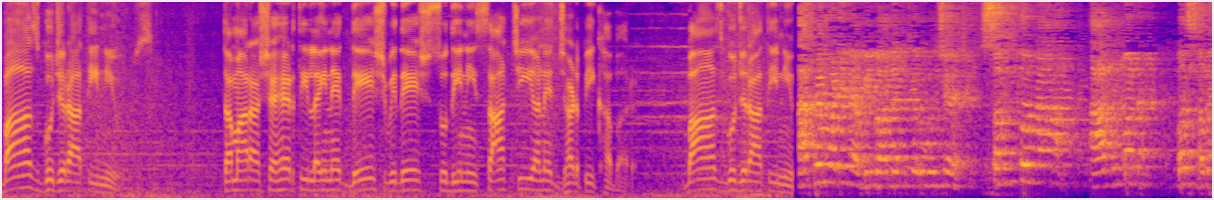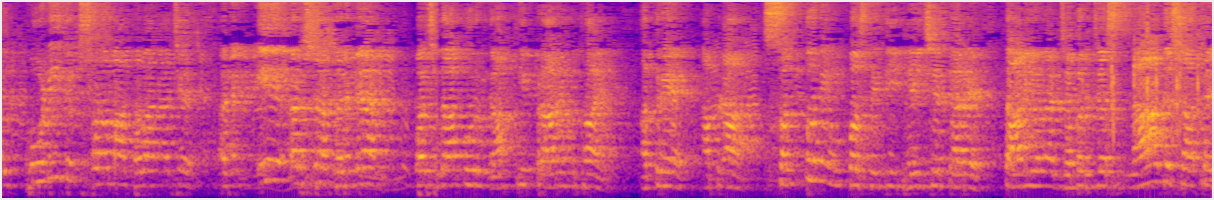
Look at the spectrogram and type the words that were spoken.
બાઝ ગુજરાતી ન્યૂઝ. તમારા શહેરથી લઈને દેશ વિદેશ સુધીની સાચી અને ઝડપી ખબર. બાઝ ગુજરાતી ન્યૂઝ સાથે મળીને અભિવાદન કરવું છે. સંતોના આગમન બસ હવે થોડી જ ક્ષણોમાં થવાના છે. અને એ અરસા દરમિયાન પછદાપુર ગામથી પ્રારંભ થાય. અત્રે આપણા સંતોની ઉપસ્થિતિ થઈ છે ત્યારે તાળીઓના જબરજસ્ત નાદ સાથે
